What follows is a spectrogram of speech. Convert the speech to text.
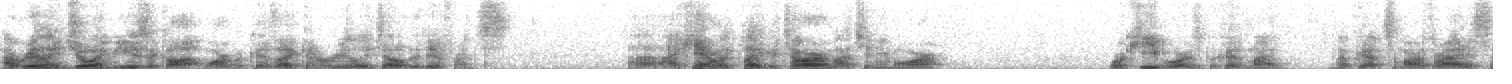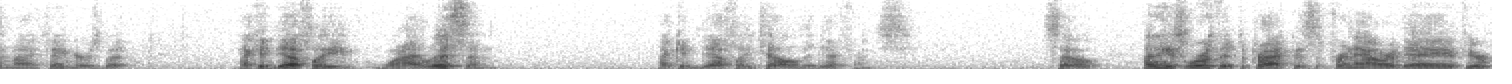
I really enjoy music a lot more because I can really tell the difference. Uh, I can't really play guitar much anymore or keyboards because my I've got some arthritis in my fingers, but I can definitely when I listen, I can definitely tell the difference. So I think it's worth it to practice it for an hour a day. If you're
